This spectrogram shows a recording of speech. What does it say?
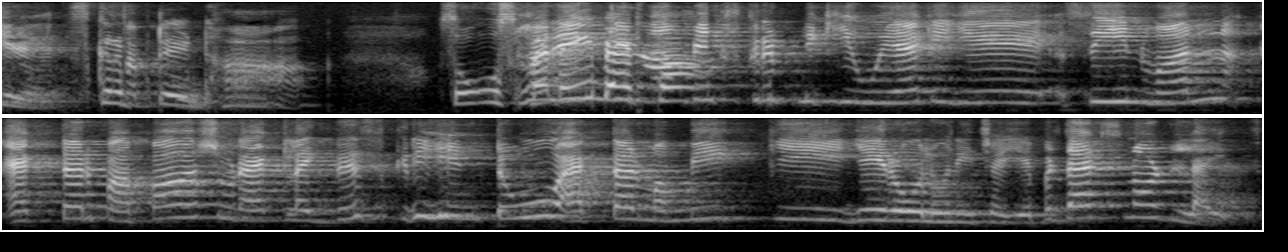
है स्क्रिप्टेड हाँ। सो so, उसमें नहीं बैठता। एक स्क्रिप्ट लिखी हुई है कि ये scene one actor papa should act like this screen two actor mummy की ये रोल होनी चाहिए। But that's not life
